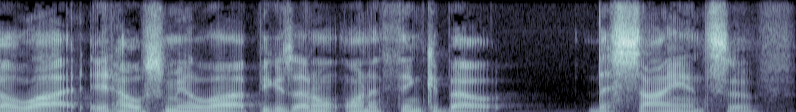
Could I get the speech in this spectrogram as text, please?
a lot. It helps me a lot because I don't want to think about the science of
